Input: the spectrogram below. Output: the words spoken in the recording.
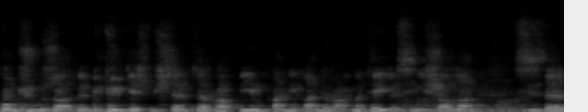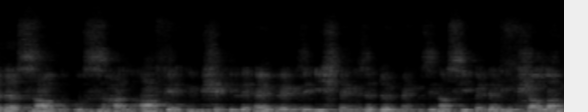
Komşumuza ve bütün geçmişlerimize Rabbim gani gani rahmet eylesin inşallah. Sizlere de sağlıklı, sıhhatli, afiyetli bir şekilde evlerinize, işlerinize dönmenizi nasip eder inşallah.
